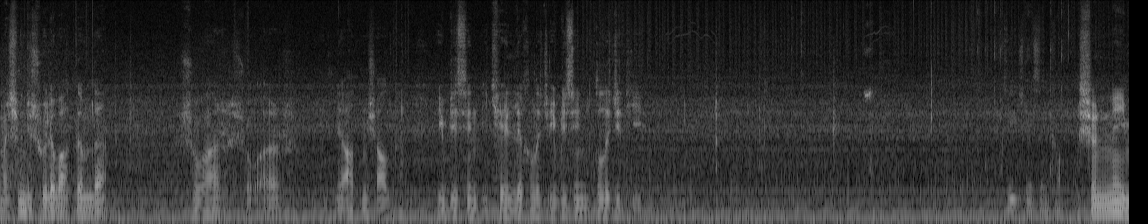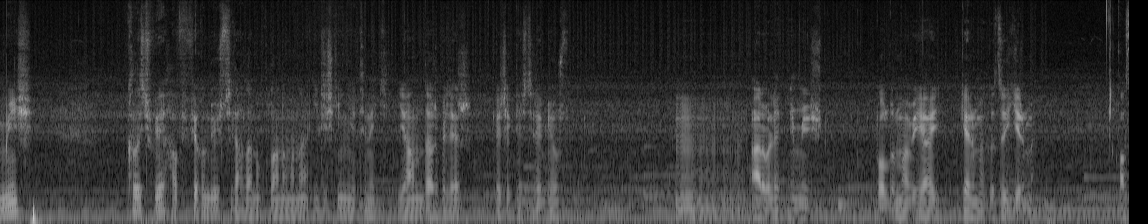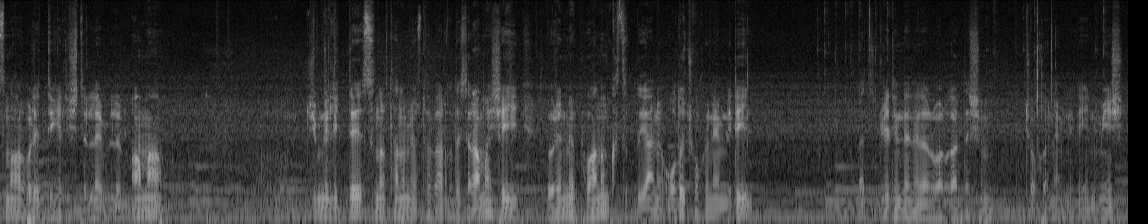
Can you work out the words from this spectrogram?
Ama şimdi şöyle baktığımda şu var, şu var. 50, 66. İblisin 250 kılıç, iblisin kılıcı değil. Şu neymiş? Kılıç ve hafif yakın dövüş silahlarının kullanımına ilişkin yetenek. Yan darbeler gerçekleştirebiliyorsun. Hmm, arbalet neymiş? Doldurma ve yay germe hızı 20. Aslında arbalet de geliştirilebilir ama e, cimrilikte sınır tanımıyoruz tabi arkadaşlar ama şey öğrenme puanım kısıtlı yani o da çok önemli değil. Elinde neler var kardeşim? Çok önemli değilmiş.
